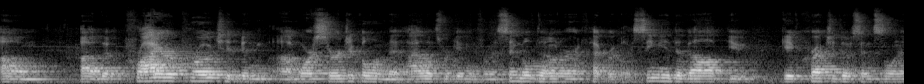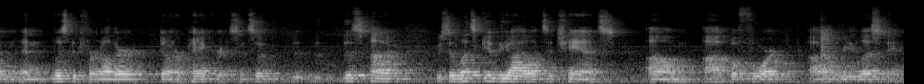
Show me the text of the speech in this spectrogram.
Um, uh, the prior approach had been uh, more surgical in that islets were given from a single donor. If hyperglycemia developed, you gave correction dose insulin and listed for another donor pancreas. And so th- this time we said, let's give the islets a chance um, uh, before uh, relisting.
